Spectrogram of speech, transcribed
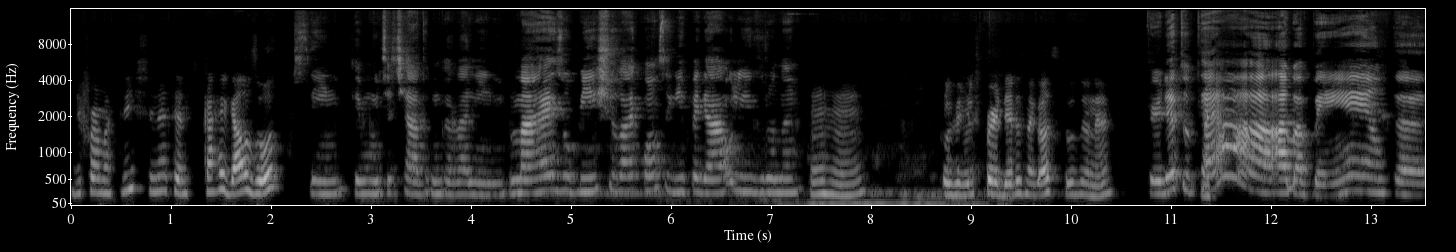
de forma triste, né? Tendo que carregar os outros. Sim, fiquei muito chateada com o cavalinho. Mas o bicho vai conseguir pegar o livro, né? Uhum. Inclusive, eles perderam os negócios tudo, né? Perder tudo, até a água benta,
